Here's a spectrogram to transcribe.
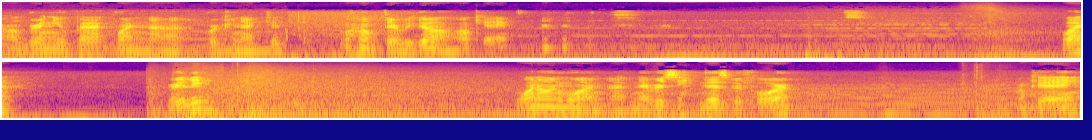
I'll bring you back when uh, we're connected. Oh, there we go. Okay. what? Really? One on one. I've never seen this before. Okay.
